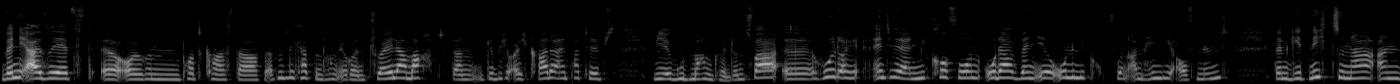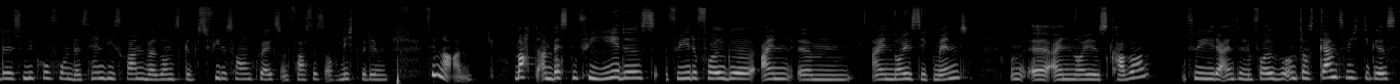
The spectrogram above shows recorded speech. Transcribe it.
Wenn ihr also jetzt äh, euren Podcast da veröffentlicht habt und schon euren Trailer macht, dann gebe ich euch gerade ein paar Tipps, wie ihr gut machen könnt. Und zwar äh, holt euch entweder ein Mikrofon oder wenn ihr ohne Mikrofon am Handy aufnimmt, dann geht nicht zu nah an das Mikrofon des Handys ran, weil sonst gibt es viele Soundtracks und fasst es auch nicht mit dem Finger an. Macht am besten für jedes, für jede Folge ein, ähm, ein neues Segment und äh, ein neues Cover für jede einzelne Folge. Und was ganz wichtig ist,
